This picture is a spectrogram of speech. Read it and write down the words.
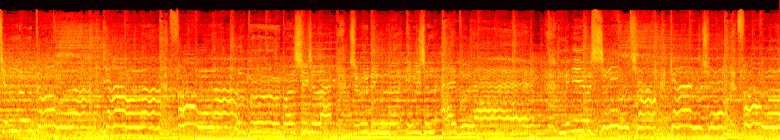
天都动了，要了，疯了，不管谁先来，注定了一生爱不来，没有心跳，感觉疯了，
